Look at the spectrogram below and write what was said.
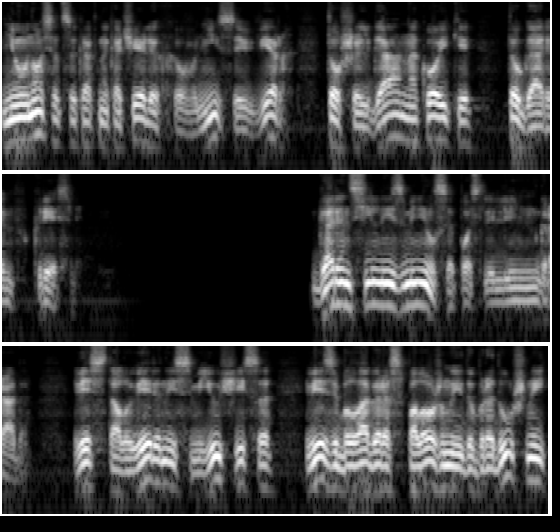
не уносятся, как на качелях, вниз и вверх, то шельга на койке, то Гарин в кресле. Гарин сильно изменился после Ленинграда. Весь стал уверенный, смеющийся, весь благорасположенный и добродушный,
